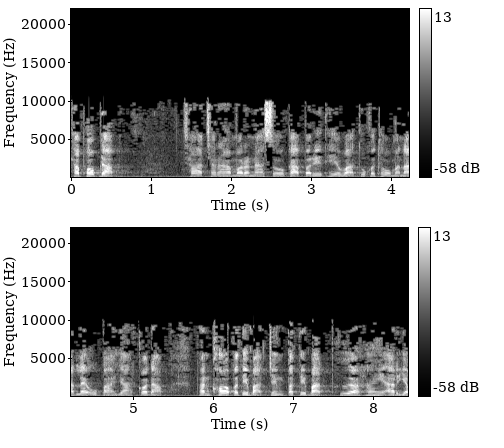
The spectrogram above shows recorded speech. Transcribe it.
ถ้าภพดับ ชาติชรามรณะโสกปริเทวะทุกขโทมนัสและอุปาญาตก็ดับพันข้อปฏิบัติจึงปฏิบัติเพื่อให้อริย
